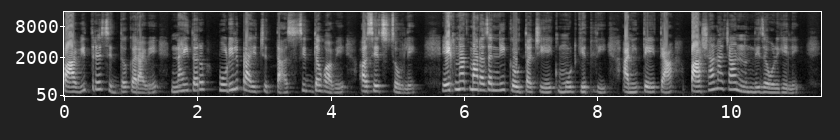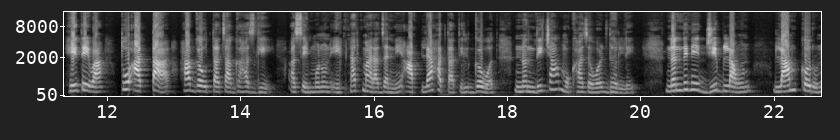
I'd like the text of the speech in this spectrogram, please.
पावित्र्य सिद्ध करावे नाहीतर पुढील प्रायचित्तास सिद्ध व्हावे असे सुचवले. एकनाथ महाराजांनी गवताची एक मूठ घेतली आणि ते त्या पाषाणाच्या नंदीजवळ गेले. हे देवा तू आत्ता हा गवताचा घास घे असे म्हणून एकनाथ महाराजांनी आपल्या हातातील गवत नंदीच्या मुखाजवळ धरले. नंदीने जीभ लावून लांब करून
